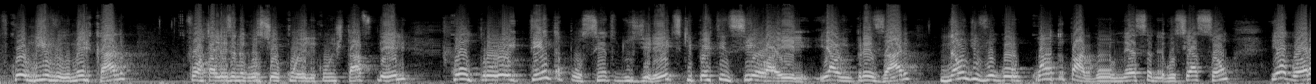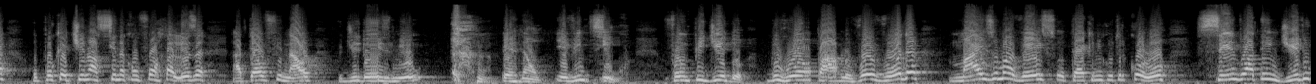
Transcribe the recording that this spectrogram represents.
ficou livre do mercado. Fortaleza negociou com ele, com o staff dele, comprou 80% dos direitos que pertenciam a ele e ao empresário não divulgou quanto pagou nessa negociação e agora o Poquetino assina com Fortaleza até o final de 2025. Foi um pedido do Juan Pablo Voivoda, mais uma vez o técnico tricolor sendo atendido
